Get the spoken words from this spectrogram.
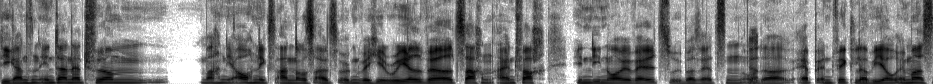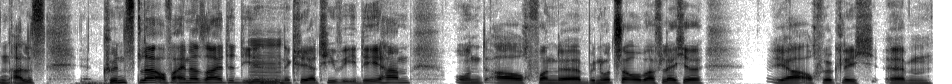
die ganzen Internetfirmen machen ja auch nichts anderes, als irgendwelche Real-World-Sachen einfach in die neue Welt zu übersetzen. Ja. Oder App-Entwickler, wie auch immer. Es sind alles Künstler auf einer Seite, die mhm. eine kreative Idee haben und auch von der Benutzeroberfläche ja auch wirklich ähm,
